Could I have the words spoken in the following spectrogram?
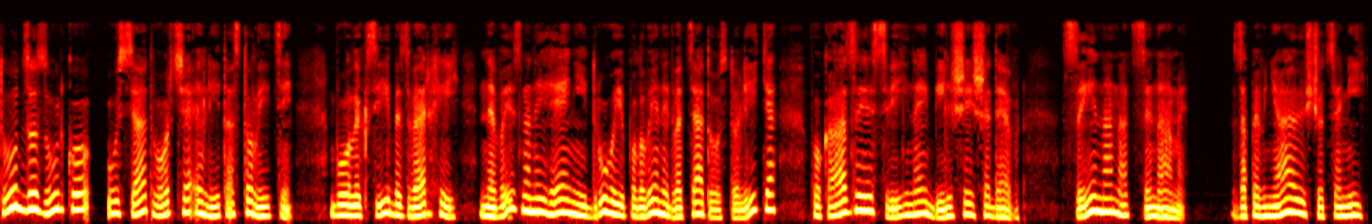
Тут, зозулько, уся творча еліта столиці, бо Олексій Безверхий, невизнаний геній другої половини ХХ століття, показує свій найбільший шедевр сина над синами. Запевняю, що це мій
